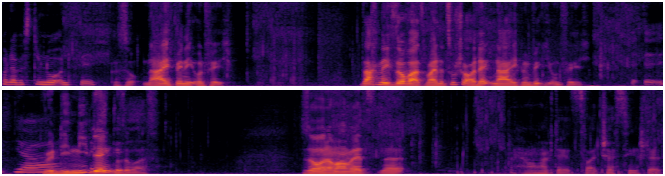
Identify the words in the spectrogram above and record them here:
Oder bist du nur unfähig? so. Nein, ich bin nicht unfähig. Sag nicht sowas. Meine Zuschauer denken, nein, ich bin wirklich unfähig. Äh, ja. Würden die nie richtig. denken, sowas. So, dann machen wir jetzt eine. Warum habe ich da jetzt zwei Chests hingestellt?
